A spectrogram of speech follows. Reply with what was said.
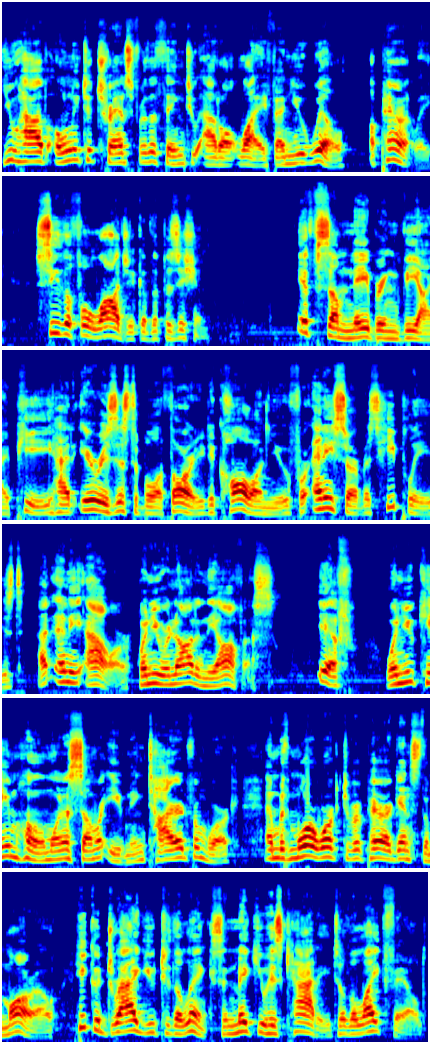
You have only to transfer the thing to adult life, and you will, apparently, see the full logic of the position. If some neighboring VIP had irresistible authority to call on you for any service he pleased at any hour when you were not in the office, if, when you came home on a summer evening, tired from work, and with more work to prepare against the morrow, he could drag you to the links and make you his caddy till the light failed,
